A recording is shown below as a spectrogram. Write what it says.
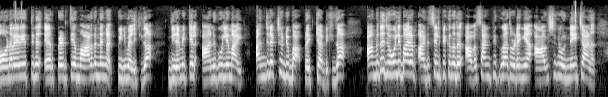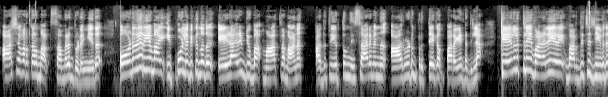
ഓണറേറിയത്തിന് ഏർപ്പെടുത്തിയ മാനദണ്ഡങ്ങൾ പിൻവലിക്കുക. വിരമിക്കൽ ആനുകൂല്യമായി അഞ്ചു ലക്ഷം രൂപ പ്രഖ്യാപിക്കുക. അമിത ജോലിഭാരം അടിച്ചേൽപ്പിക്കുന്നത് അവസാനിപ്പിക്കുക തുടങ്ങിയ ആവശ്യങ്ങൾ ഉന്നയിച്ചാണ് ആശാ വർക്കർമാർ സമരം തുടങ്ങിയത്. ഓണറേറിയമായി ഇപ്പോൾ ലഭിക്കുന്നത് ഏഴായിരം രൂപ മാത്രമാണ്. അത് തീർത്തും നിസ്സാരമെന്ന് ആരോടും പ്രത്യേകം പറയേണ്ടതില്ല. കേരളത്തിലെ വളരെയേറെ വർദ്ധിച്ച ജീവിത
